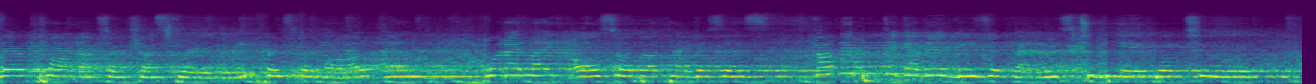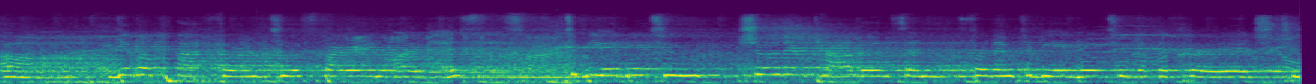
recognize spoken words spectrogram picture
their products are trustworthy, first of all. And what I like also about Titus is how they put together these events to be able to um, give a platform to aspiring artists, to be able to show their talents and for them to be able to get the courage to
